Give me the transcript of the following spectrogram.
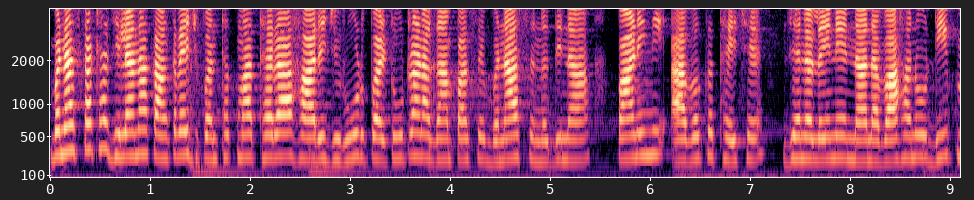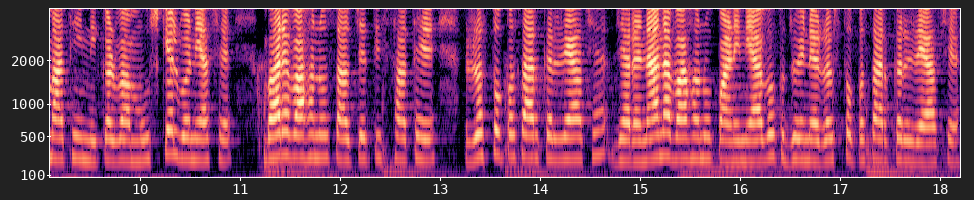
બનાસકાંઠા જિલ્લાના કાંકરેજ પંથકમાં થરા, હારીજ રોડ પર ટોટાણા ગામ પાસે બનાસ નદીના પાણીની આવક થઈ છે, જેને લઈને નાના વાહનો ડીપમાંથી નીકળવા મુશ્કેલ બન્યા છે. ભારે વાહનો સાવચેતી સાથે રસ્તો પસાર કરી રહ્યા છે, જ્યારે નાના વાહનો પાણીની આવક જોઈને રસ્તો પસાર કરી રહ્યા છે.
